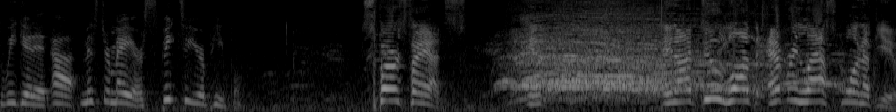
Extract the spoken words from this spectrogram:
We get it. Uh, Mr. Mayor, speak to your people. Spurs fans, and, and I do love every last one of you.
